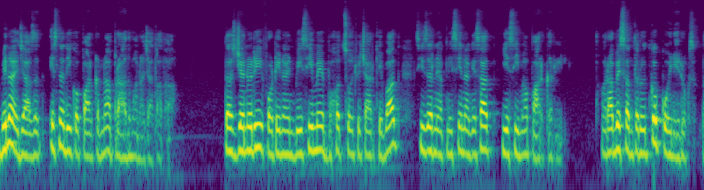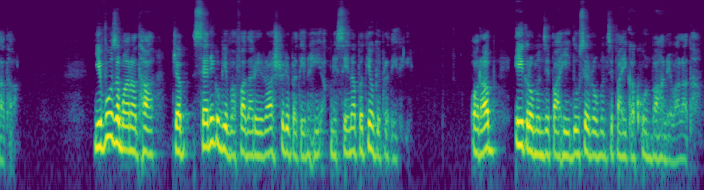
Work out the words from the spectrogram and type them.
बिना इजाज़त इस नदी को पार करना अपराध माना जाता था। 10 जनवरी 49 बीसी में बहुत सोच विचार के बाद सीजर ने अपनी सेना के साथ ये सीमा पार कर ली। और अब इस अंतरुद्ध को कोई नहीं रोक सकता था। ये वो ज़माना था जब सैनिकों की वफादारी राष्ट्र के प्रति नहीं, अपने सेनापतियों के प्रति थी। और अब एक रोमन सिपाही दूसरे रोमन सिपाही का खून बहाने वाला था।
